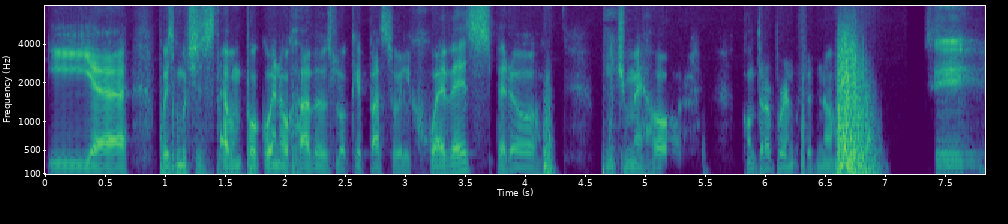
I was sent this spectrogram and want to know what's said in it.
Y uh, pues muchos estaban un poco enojados lo que pasó el jueves, pero mucho mejor contra Brentford, ¿no? Sí.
